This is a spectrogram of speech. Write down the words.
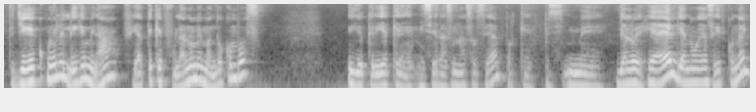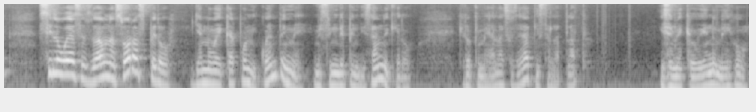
Entonces llegué con él y le dije, mira, fíjate que fulano me mandó con vos y yo quería que me hicieras una sociedad porque pues me ya lo dejé a él, ya no voy a seguir con él. Sí lo voy a asesorar unas horas, pero ya me voy a quedar por mi cuenta y me, me estoy independizando y quiero, quiero que me haga la sociedad, aquí está la plata. Y se me quedó viendo y me dijo,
